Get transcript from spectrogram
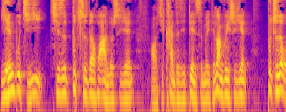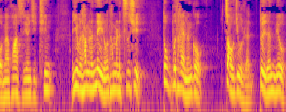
言不及义，其实不值得花很多时间啊去看这些电视媒体，浪费时间，不值得我们花时间去听，因为他们的内容、他们的资讯都不太能够造就人，对人没有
